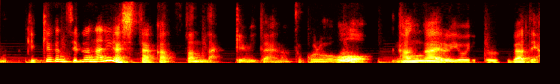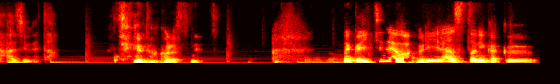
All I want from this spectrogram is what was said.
う。結局自分何がしたかったんだっけみたいなところを考える余裕が出始めたっていうところですね。なんか一年はフリーランスとにかく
